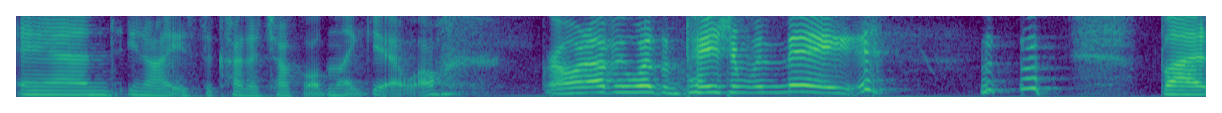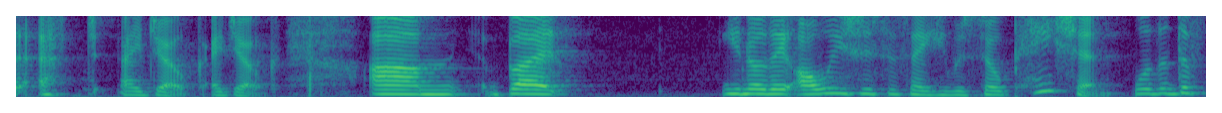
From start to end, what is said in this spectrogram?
And, you know, I used to kind of chuckle. I'm like, yeah, well, growing up, he wasn't patient with me. but I joke, I joke. Um, but, you know, they always used to say he was so patient. Well, the, the,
